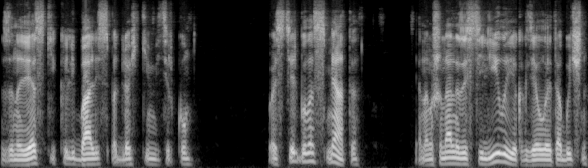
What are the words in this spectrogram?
занавески колебались под легким ветерком. Постель была смята, и она машинально застелила ее, как делала это обычно.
